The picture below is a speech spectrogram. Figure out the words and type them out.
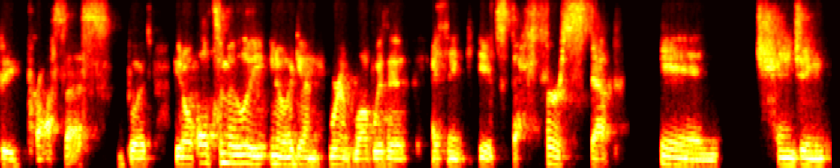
big process. But you know ultimately you know again we're in love with it. I think it's the first step in changing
